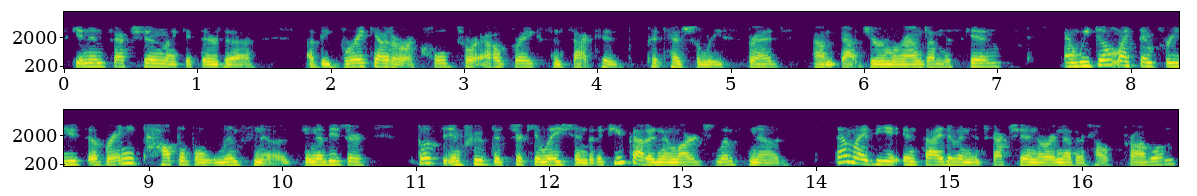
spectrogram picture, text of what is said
skin infection, like if there's a, a big breakout or a cold sore outbreak, since that could potentially spread um, that germ around on the skin. And we don't like them for use over any palpable lymph nodes. You know, these are supposed to improve the circulation, but if you've got an enlarged lymph node, that might be inside of an infection or another health problem.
